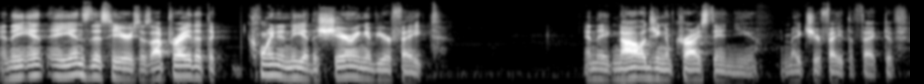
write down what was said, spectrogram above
And he, ends this here. He says, I pray that the koinonia, the sharing of your faith, and the acknowledging of Christ in you makes your faith effective.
